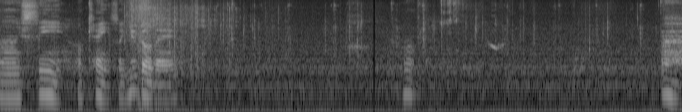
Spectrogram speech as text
I see. Okay, so you go there.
